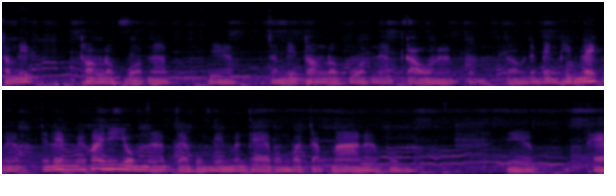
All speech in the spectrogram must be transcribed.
สำริดทองดอกบวบนะครับนี่ครับสำริดทองดอกบวบนะครับเก่านะครับผมเก่าแต่เป็นพิมพ์เล็กนะครับ จะเล่นไม่ค่อยนิยมนะครับ แต่ผมเห็นมันแท้ผมก็จับมานะครับผมนี่ครับแท้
